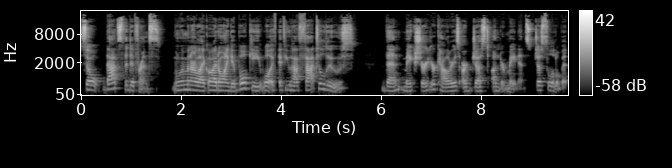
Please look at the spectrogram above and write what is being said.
So that's the difference. When women are like, oh, I don't want to get bulky, well, if, if you have fat to lose, then make sure your calories are just under maintenance, just a little bit.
